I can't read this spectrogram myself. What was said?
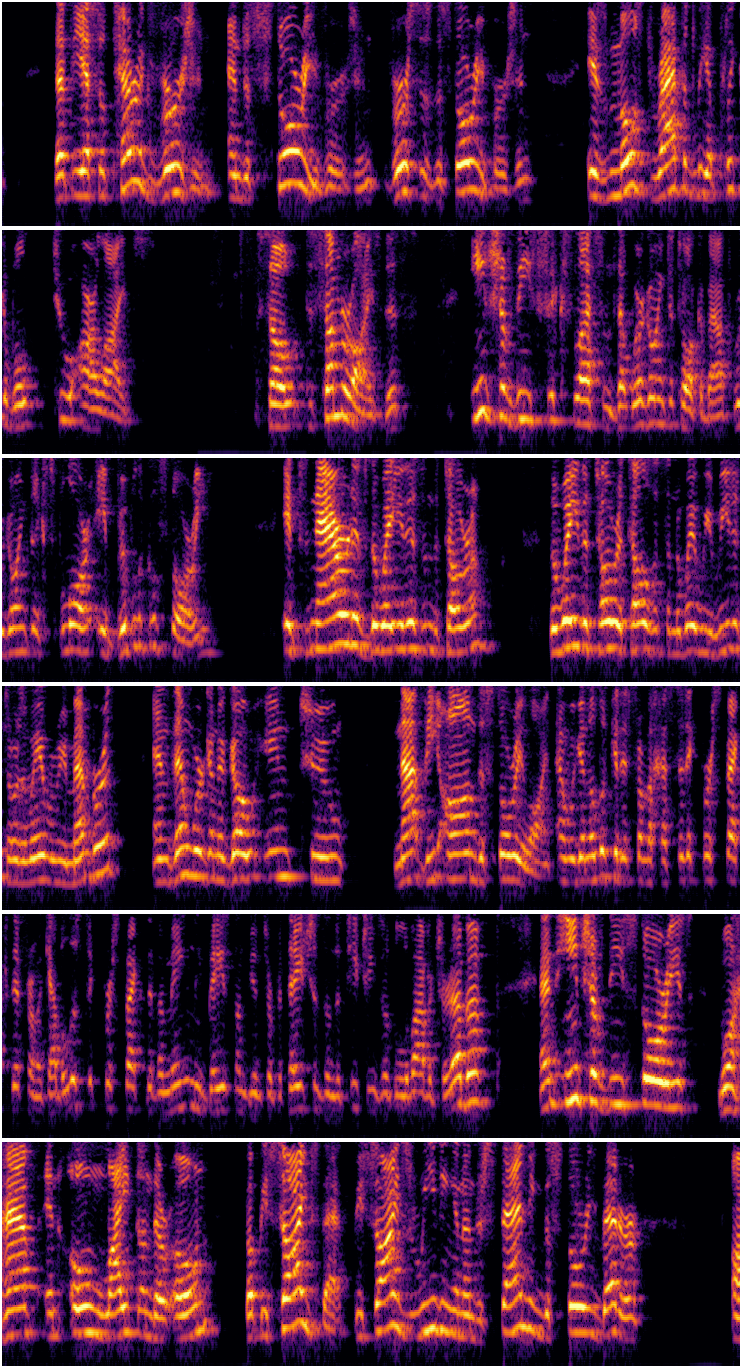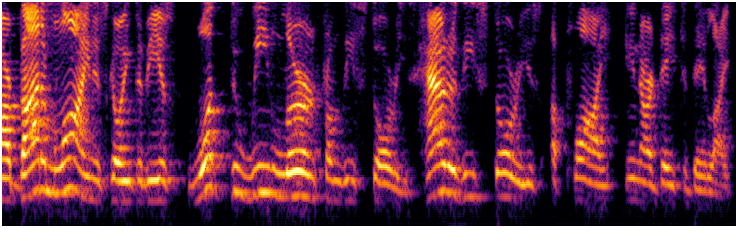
that the esoteric version and the story version versus the story version is most rapidly applicable to our lives. So, to summarize this, each of these six lessons that we're going to talk about, we're going to explore a biblical story, its narratives the way it is in the Torah, the way the Torah tells us and the way we read it or the way we remember it, and then we're going to go into not beyond the storyline. And we're going to look at it from a Hasidic perspective, from a Kabbalistic perspective, and mainly based on the interpretations and the teachings of the Lubavitcher Rebbe. And each of these stories will have an own light on their own. But besides that, besides reading and understanding the story better, our bottom line is going to be is what do we learn from these stories? How do these stories apply in our day-to-day life?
